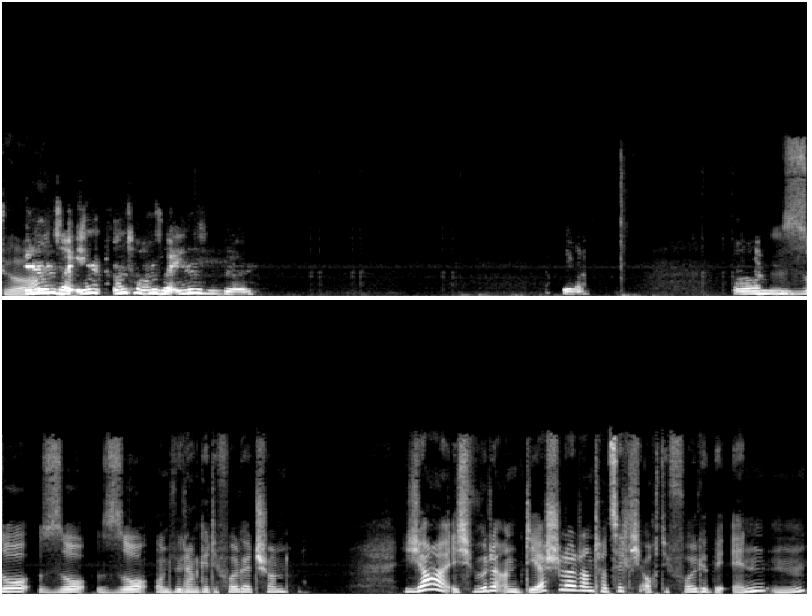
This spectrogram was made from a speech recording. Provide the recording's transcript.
Ja. In unser In unter unserer Insel. Ja. Ähm, So, so, so. Und wie lange geht die Folge jetzt schon? Ja, ich würde an der Stelle dann tatsächlich auch die Folge beenden.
